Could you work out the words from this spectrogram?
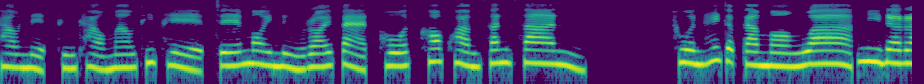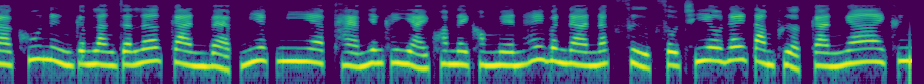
ชาวเน็ตถึงข่าวเม้าท์ที่เพจเจ๊มอย108โพสต์ข้อความสั้นๆ ชวนให้จับตามองว่า มีดาราคู่หนึ่งกำลังจะเลิกกันแบบเงียบๆ แถมยังขยายความในคอมเมนต์ให้บรรดานักสืบโซเชียลได้ตามเผือกกันง่ายขึ้น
